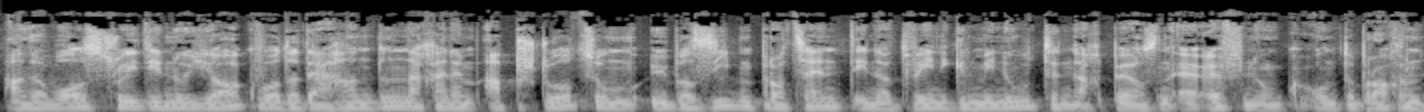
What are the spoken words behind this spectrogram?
An der Wall Street in New York wurde der Handel nach einem Absturz um über 7% innerhalb wenigen Minuten nach Börseneröffnung unterbrochen.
